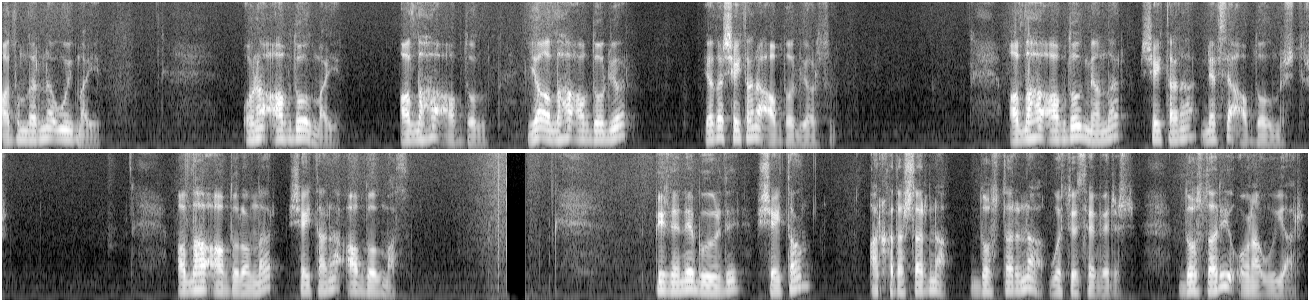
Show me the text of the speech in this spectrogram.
adımlarına uymayın. Ona abd olmayın. Allah'a abd olun. Ya Allah'a abd oluyor ya da şeytana abd oluyorsun. Allah'a abd olmayanlar şeytana, nefse abd olmuştur. Allah'a abd olanlar şeytana abd olmaz. Bir de ne buyurdu? Şeytan arkadaşlarına, dostlarına vesvese verir. Dostları ona uyar.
